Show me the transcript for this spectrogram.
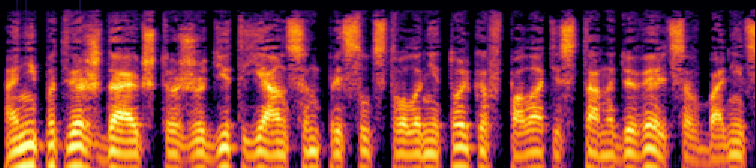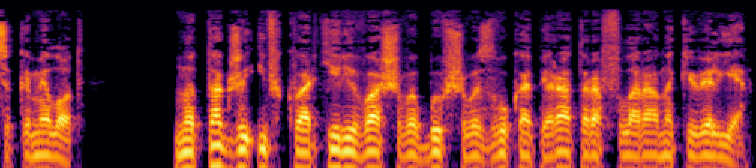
Они подтверждают, что Жудит Янсен присутствовала не только в палате Стана Дювельца в больнице Камелот, но также и в квартире вашего бывшего звукооператора Флорана Кювелье.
